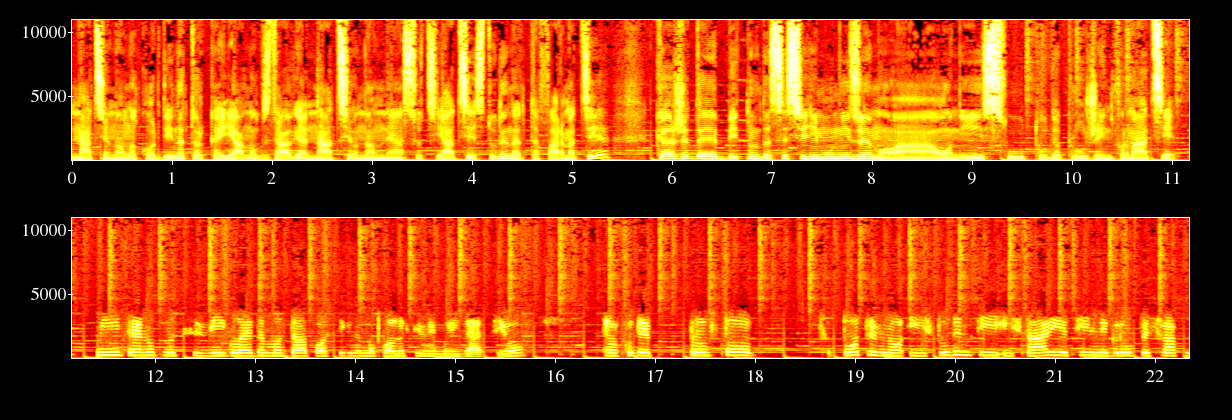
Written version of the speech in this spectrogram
nacionalna koordinatorka javnog zdravlja Nacionalne asocijacije studenta farmacije, kaže da je bitno da se svi imunizujemo, a oni su tu da pruže informacije. Mi trenutno svi gledamo da postignemo kolektivnu imunizaciju, tako da je prosto potrebno i studenti i starije ciljne grupe, svako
